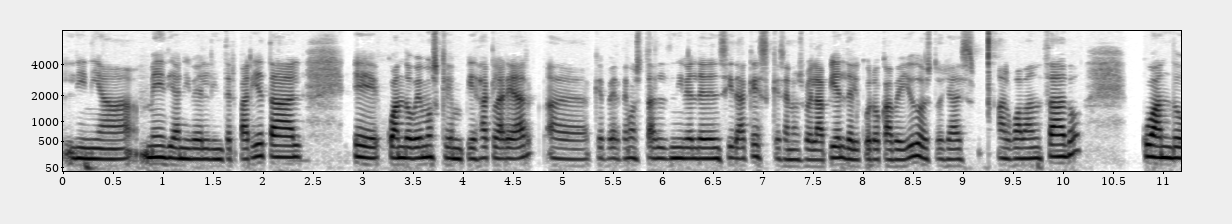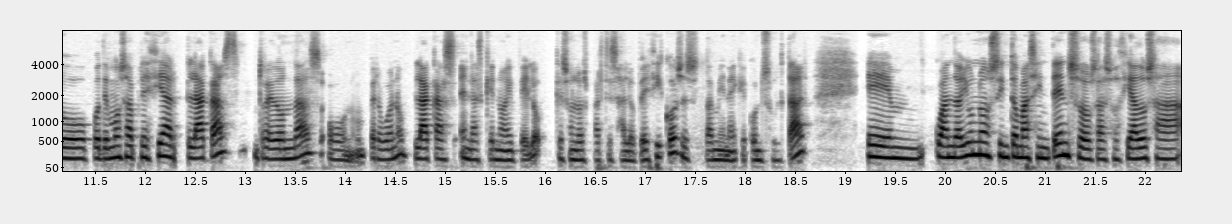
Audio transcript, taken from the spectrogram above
línea media a nivel interparietal, eh, cuando vemos que empieza a clarear, eh, que perdemos tal nivel de densidad que es que se nos ve la piel del cuero cabelludo, esto ya es algo avanzado, cuando podemos apreciar placas redondas o no, pero bueno, placas en las que no hay pelo, que son los parches alopécicos, eso también hay que consultar. Em, cuando hay unos síntomas intensos asociados a,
